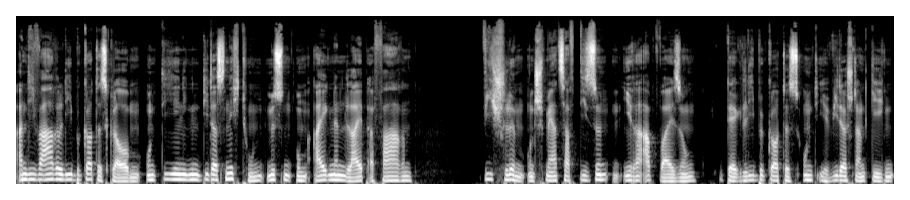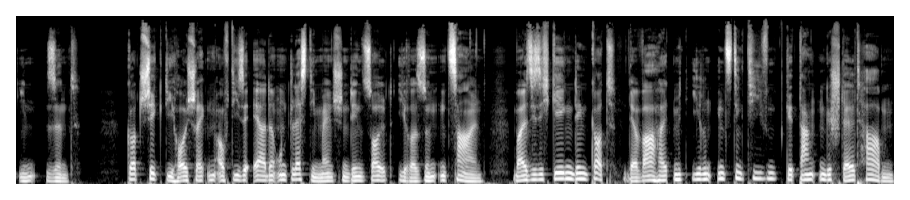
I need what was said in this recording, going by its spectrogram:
an die wahre Liebe Gottes glauben, und diejenigen, die das nicht tun, müssen um eigenen Leib erfahren, wie schlimm und schmerzhaft die Sünden ihrer Abweisung der Liebe Gottes und ihr Widerstand gegen ihn sind. Gott schickt die Heuschrecken auf diese Erde und lässt die Menschen den Sold ihrer Sünden zahlen, weil sie sich gegen den Gott der Wahrheit mit ihren instinktiven Gedanken gestellt haben.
